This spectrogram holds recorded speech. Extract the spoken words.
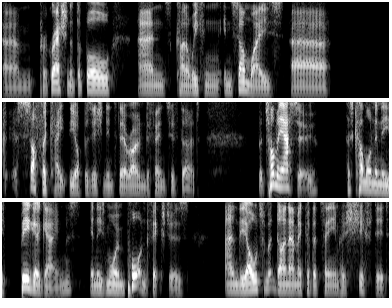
um, progression of the ball, and kind of we can, in some ways, uh, suffocate the opposition into their own defensive third. But Tomiyasu has come on in these bigger games, in these more important fixtures, and the ultimate dynamic of the team has shifted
